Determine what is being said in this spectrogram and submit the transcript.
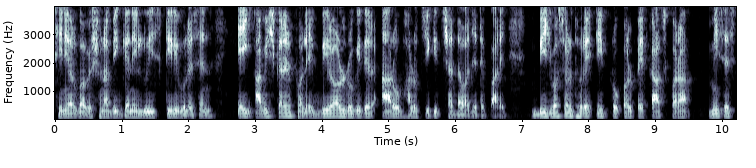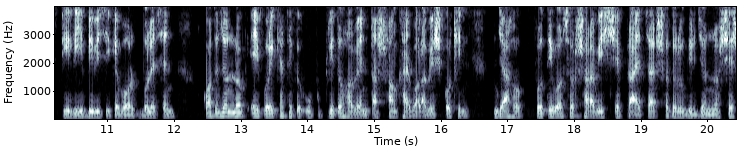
সিনিয়র গবেষণা বিজ্ঞানী লুইস টিলি বলেছেন, এই আবিষ্কারের ফলে বিরল রোগীদের আরও ভালো চিকিৎসা দেওয়া যেতে পারে। বিশ বছর ধরে এই প্রকল্পে কাজ করা মিসেস টিলি বিবিসিকে বলেছেন, কতজন লোক এই পরীক্ষা থেকে উপকৃত হবেন তার সংখ্যায় বলা বেশ কঠিন। যা হোক, প্রতি বছর সারা বিশ্বে প্রায় চারশত রোগীর জন্য শেষ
